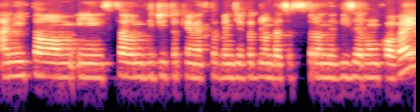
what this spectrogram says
Anitą i z całym Digitokiem, jak to będzie wyglądać od strony wizerunkowej,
